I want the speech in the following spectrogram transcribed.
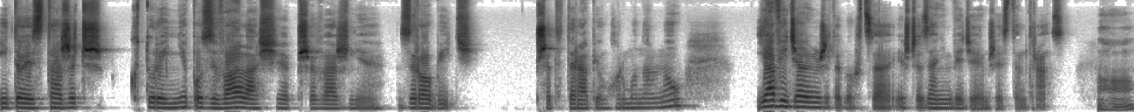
i to jest ta rzecz, której nie pozwala się przeważnie zrobić przed terapią hormonalną. Ja wiedziałem, że tego chcę, jeszcze zanim wiedziałem, że jestem trans. Aha.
